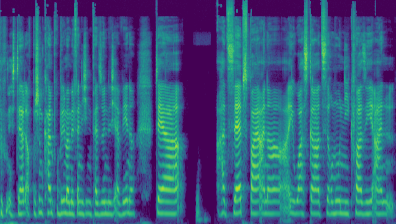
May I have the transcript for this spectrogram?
der hat auch bestimmt kein Problem damit, wenn ich ihn persönlich erwähne, der mhm. hat selbst bei einer Ayahuasca-Zeremonie quasi ein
